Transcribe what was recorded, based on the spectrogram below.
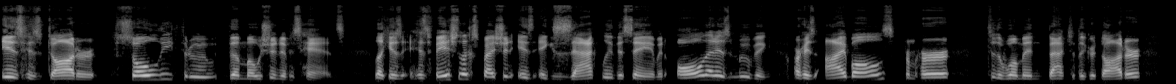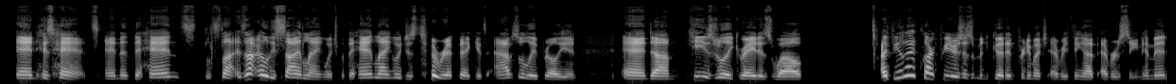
is his daughter solely through the motion of his hands. Like his his facial expression is exactly the same, and all that is moving are his eyeballs from her to the woman back to the daughter, and his hands. And the hands it's not it's not really sign language, but the hand language is terrific. It's absolutely brilliant, and um, he's really great as well. I feel like Clarke Peters has been good in pretty much everything I've ever seen him in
